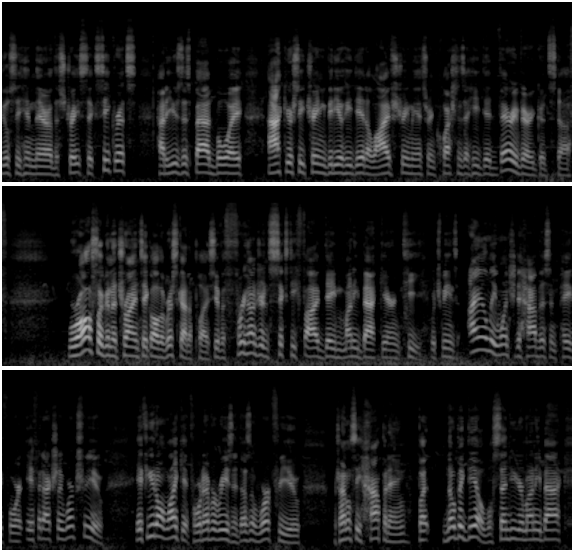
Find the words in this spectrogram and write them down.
You'll see him there. The straight stick secrets, how to use this bad boy, accuracy training video he did, a live stream answering questions that he did. Very, very good stuff. We're also gonna try and take all the risk out of play. So you have a 365 day money back guarantee, which means I only want you to have this and pay for it if it actually works for you. If you don't like it for whatever reason, it doesn't work for you, which I don't see happening, but no big deal. We'll send you your money back,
